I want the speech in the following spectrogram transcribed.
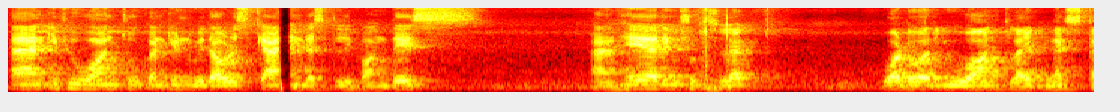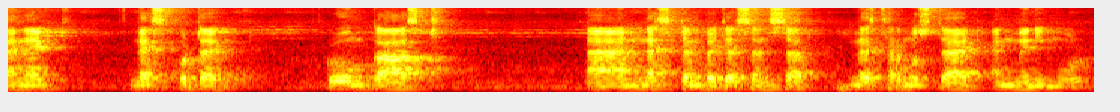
And if you want to continue without scanning just click on this. And here you should select whatever you want like Nest Connect Nest Protect Chromecast and Nest Temperature Sensor, Nest Thermostat and many more.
